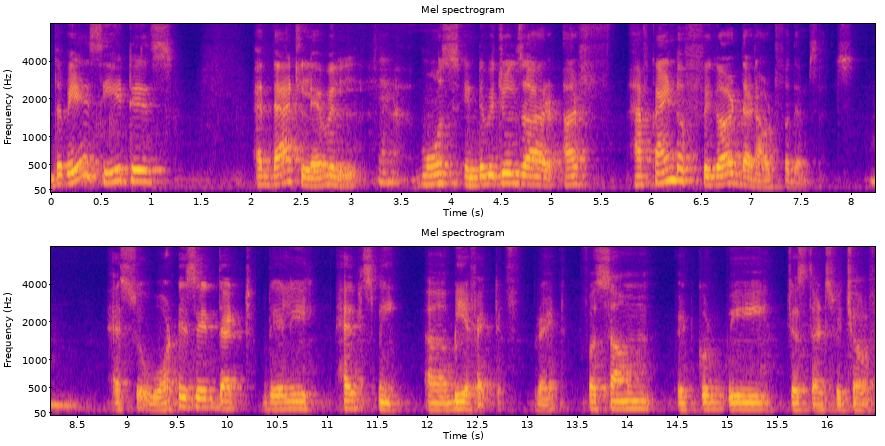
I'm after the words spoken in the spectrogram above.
The way I see it is, at that level, most individuals are are have kind of figured that out for themselves mm. as to what is it that really helps me uh, be effective, right? For some, it could be just that switch off.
